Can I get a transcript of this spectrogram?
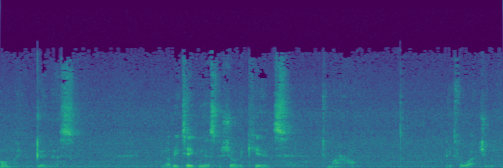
Oh my goodness. And I'll be taking this to show the kids tomorrow. Thanks for watching.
